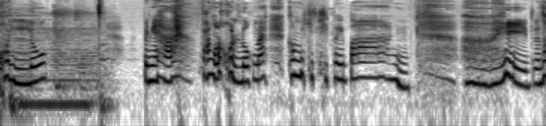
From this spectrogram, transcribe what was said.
คนลุก เป็นไงคะ ฟังแล้วขนลุกไหมก็มีคิดคิดๆไปบ้าง เฮ้ย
